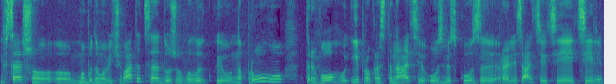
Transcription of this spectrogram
і все, що е, ми будемо відчувати, це дуже велику напругу, тривогу і прокрастинацію у зв'язку з реалізацією цієї цілі.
